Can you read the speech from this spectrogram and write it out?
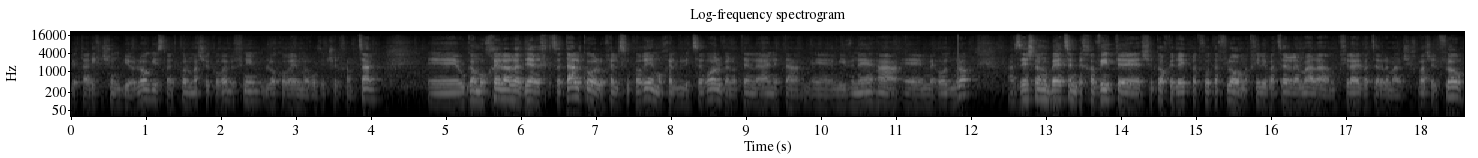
בתהליך עישון ביולוגי, זאת אומרת כל מה שקורה בפנים לא קורה עם מעורבות של חמצן. אה, הוא גם אוכל על הדרך קצת אלכוהול, אוכל סוכרים, אוכל גליצרול ונותן לעין את המבנה המאוד מאוד. אז יש לנו בעצם בחבית אה, שתוך כדי התפתחות הפלור מתחיל להיווצר למעלה, מתחילה להיווצר למעלה שכבה של פלור.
